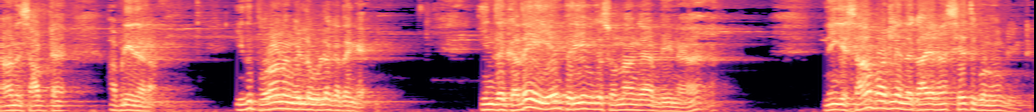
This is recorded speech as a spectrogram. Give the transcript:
நானும் சாப்பிட்டேன் அப்படின்னாரான் இது புராணங்களில் உள்ள கதைங்க. இந்த கதையை ஏன் பெரியவங்க சொன்னாங்க அப்படின்னா நீங்கள் சாப்பாட்டில் இந்த காயெல்லாம் சேர்த்துக்கணும் அப்படின்ட்டு.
